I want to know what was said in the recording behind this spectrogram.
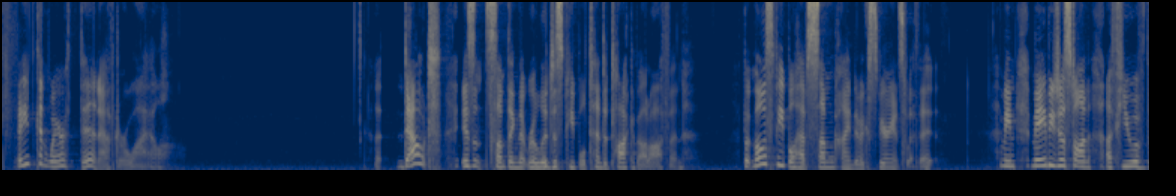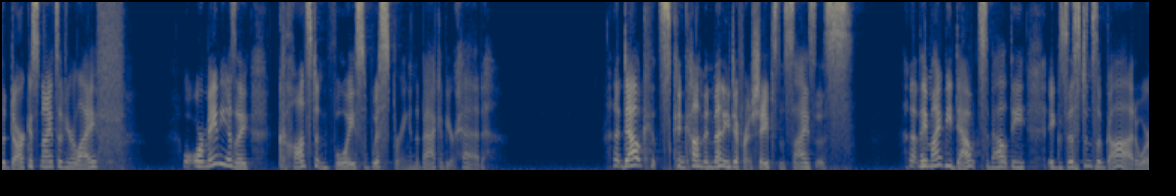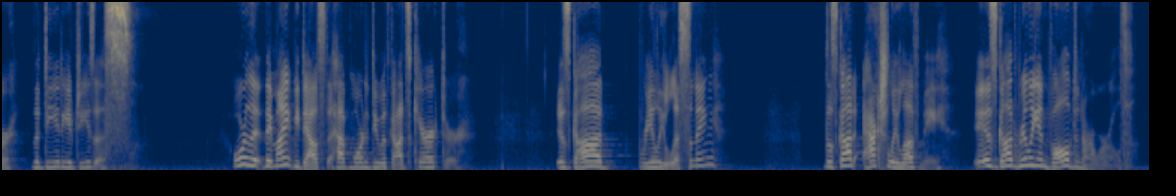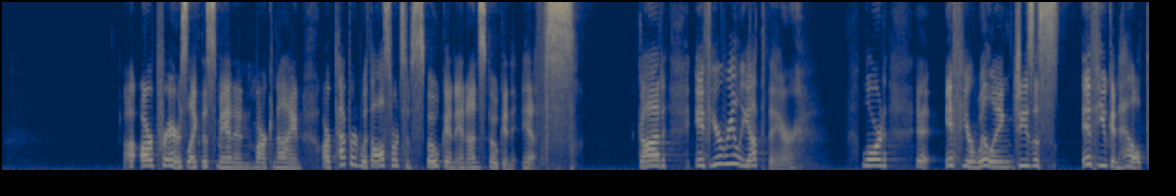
faith can wear thin after a while. Doubt isn't something that religious people tend to talk about often, but most people have some kind of experience with it. I mean, maybe just on a few of the darkest nights of your life, or maybe as a constant voice whispering in the back of your head. Uh, doubts can come in many different shapes and sizes. Uh, they might be doubts about the existence of God or the deity of Jesus. Or they might be doubts that have more to do with God's character. Is God really listening? Does God actually love me? Is God really involved in our world? Our prayers, like this man in Mark 9, are peppered with all sorts of spoken and unspoken ifs. God, if you're really up there, Lord, eh, if you're willing, Jesus, if you can help.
